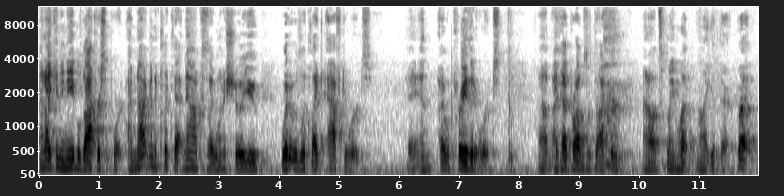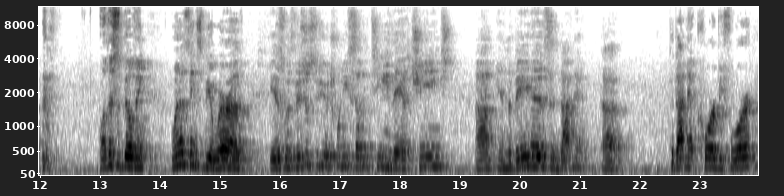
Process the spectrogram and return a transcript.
and I can enable Docker support. I'm not going to click that now because I want to show you what it would look like afterwards. Okay? And I will pray that it works. Um, I've had problems with Docker, and I'll explain what when I get there. But while this is building, one of the things to be aware of is with Visual Studio 2017, they have changed um, in the betas and .NET, uh, the .NET Core before,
